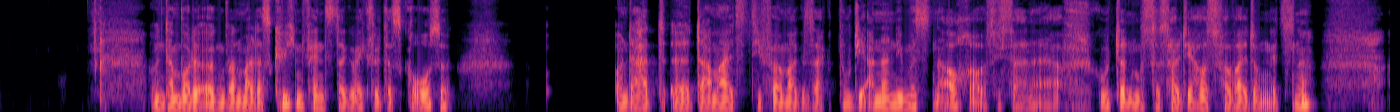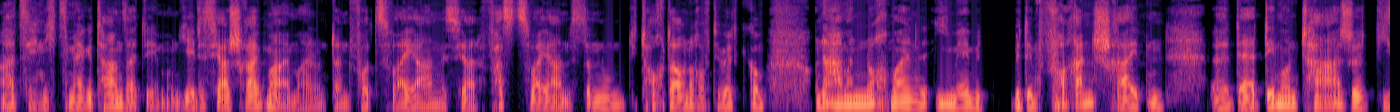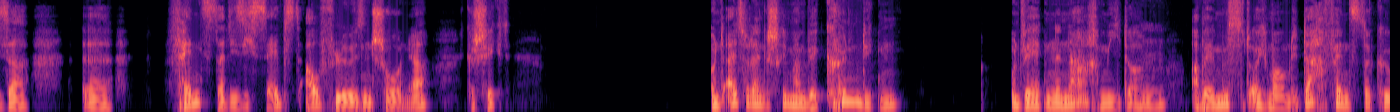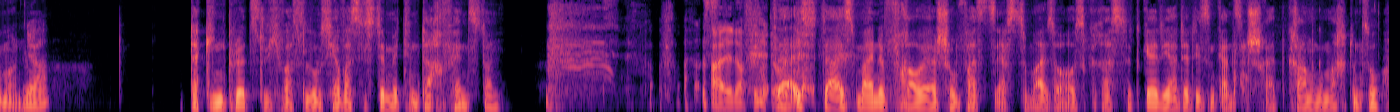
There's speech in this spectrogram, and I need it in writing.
Und dann wurde irgendwann mal das Küchenfenster gewechselt, das große. Und da hat äh, damals die Firma gesagt, du, die anderen, die müssten auch raus. Ich sage, naja, gut, dann muss das halt die Hausverwaltung jetzt, ne? Hat sich nichts mehr getan seitdem. Und jedes Jahr schreibt man einmal. Und dann vor zwei Jahren ist ja, fast zwei Jahren, ist dann nun die Tochter auch noch auf die Welt gekommen. Und da haben wir nochmal eine E-Mail mit, mit dem Voranschreiten äh, der Demontage dieser äh, Fenster, die sich selbst auflösen schon, ja, geschickt. Und als wir dann geschrieben haben, wir kündigen und wir hätten einen Nachmieter, Mhm. aber ihr müsstet euch mal um die Dachfenster kümmern. Ja. Da ging plötzlich was los. Ja, was ist denn mit den Dachfenstern? Alter, Fick. Da ist, da ist meine Frau ja schon fast das erste Mal so ausgerastet, gell? Die hat ja diesen ganzen Schreibkram gemacht und so.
